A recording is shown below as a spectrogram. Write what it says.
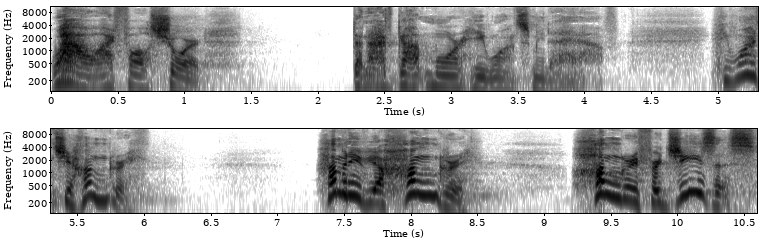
wow, I fall short, then I've got more He wants me to have. He wants you hungry. How many of you are hungry? Hungry for Jesus.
